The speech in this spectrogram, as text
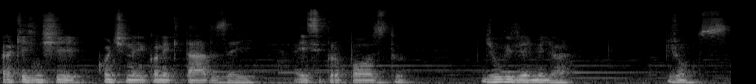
para que a gente continue conectados aí a esse propósito de um viver melhor juntos.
